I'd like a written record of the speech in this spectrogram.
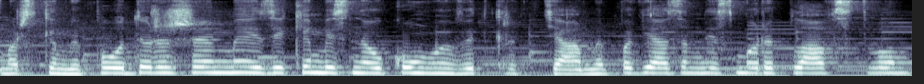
морськими подорожами, з якимись науковими відкриттями, пов'язаними з мореплавством.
